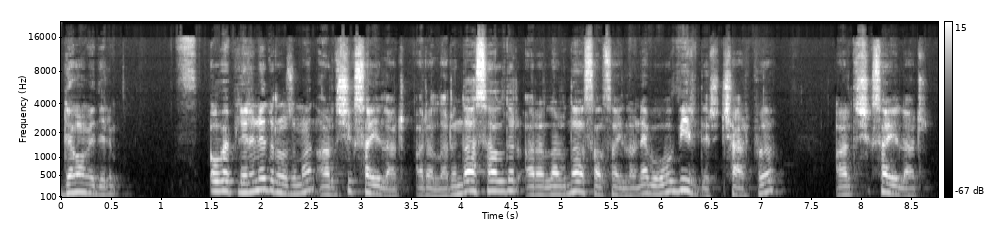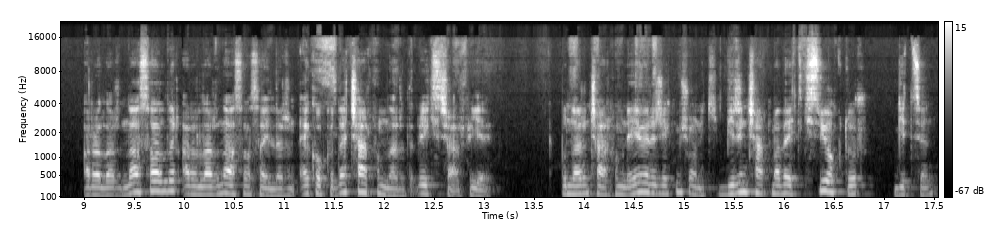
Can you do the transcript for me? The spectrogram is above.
Devam edelim. O webleri nedir o zaman? Ardışık sayılar aralarında asaldır. Aralarında asal sayıların ebobı 1'dir. Çarpı ardışık sayılar aralarında asaldır. Aralarında asal sayıların ekoku da çarpımlarıdır. X çarpı Y. Bunların çarpımı neye verecekmiş? 12. 1'in çarpmada etkisi yoktur. Gitsin.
